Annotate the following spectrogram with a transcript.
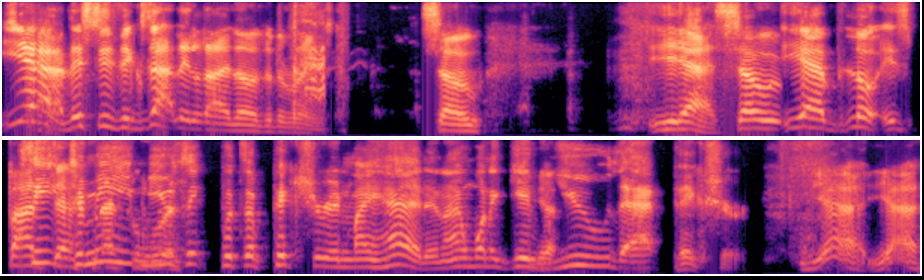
yeah, this is exactly like Lord of the Rings. so, yeah, so yeah, look, it's bad. See, to me, music puts a picture in my head, and I want to give Yeah. you that picture. Yeah, yeah.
